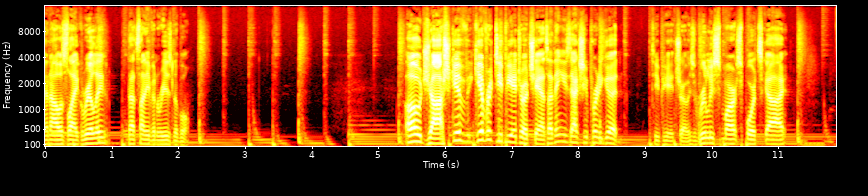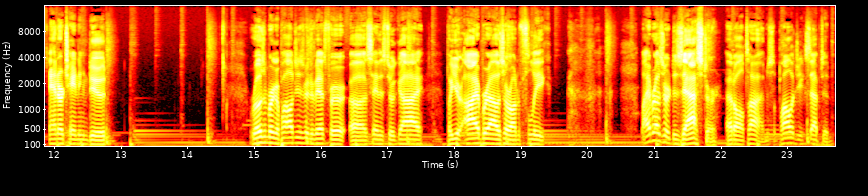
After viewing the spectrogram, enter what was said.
And I was like, really? That's not even reasonable. Oh, Josh, give give Rick DiPietro a chance. I think he's actually pretty good. DiPietro. He's a really smart sports guy, entertaining dude. Rosenberg, apologies in advance for uh, saying this to a guy, but your eyebrows are on fleek. my eyebrows are a disaster at all times. Apology accepted.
